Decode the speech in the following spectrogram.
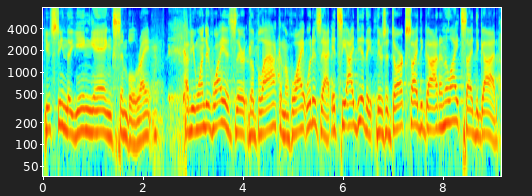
You've seen the yin yang symbol, right? Have you wondered why is there the black and the white? What is that? It's the idea that there's a dark side to God and a light side to God.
